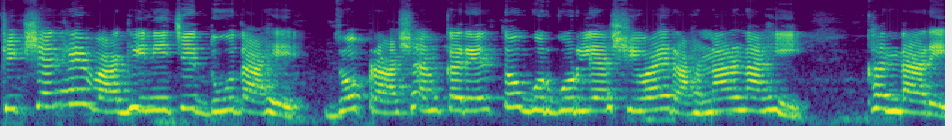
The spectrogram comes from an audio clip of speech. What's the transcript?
शिक्षण हे वाघिणीचे दूध आहे. जो प्राशन करेल तो गुरगुरल्याशिवाय राहणार नाही. खंदारे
